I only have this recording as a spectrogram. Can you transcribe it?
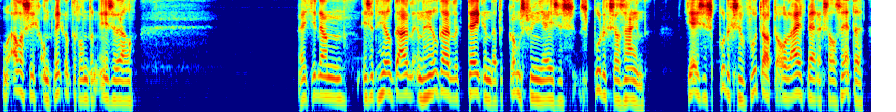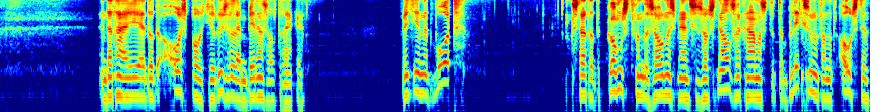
hoe alles zich ontwikkelt rondom Israël. Weet je, dan is het heel duidelijk, een heel duidelijk teken dat de komst van Jezus spoedig zal zijn. Jezus spoedig zijn voeten op de olijfberg zal zetten. En dat hij eh, door de oostpoort Jeruzalem binnen zal trekken. Weet je, in het woord staat dat de komst van de zoon zo snel zal gaan als dat de bliksem van het oosten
